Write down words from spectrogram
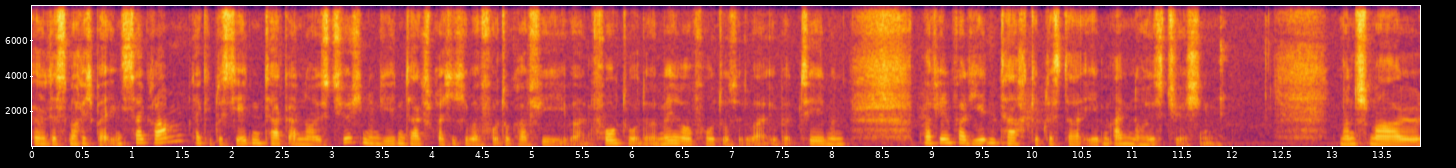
Äh, das mache ich bei Instagram. Da gibt es jeden Tag ein neues Türchen und jeden Tag spreche ich über Fotografie, über ein Foto oder mehrere Fotos oder über Themen. Auf jeden Fall jeden Tag gibt es da eben ein neues Türchen. Manchmal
